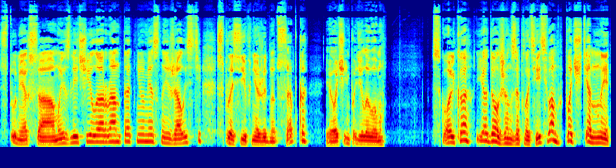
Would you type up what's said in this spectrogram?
Стумех сам излечил Аранта от неуместной жалости, спросив неожиданно цепко и очень по-деловому. «Сколько я должен заплатить вам, почтенные,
